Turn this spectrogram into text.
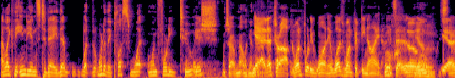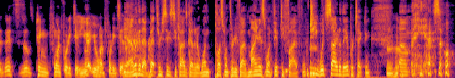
I like the Indians today. They're what what are they plus what 142-ish? I'm sorry, I'm not looking Yeah, that dropped 141. It was 159. It's, uh, oh, yeah, it's, it's pinged 142. You got your 142. Yeah, look at that. Bet 365's got it at 1 plus 135 minus 155. Gee, which side are they protecting? Mhm. Um, yeah, so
